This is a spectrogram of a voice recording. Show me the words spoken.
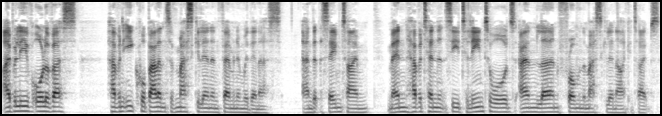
I believe all of us have an equal balance of masculine and feminine within us. And at the same time, men have a tendency to lean towards and learn from the masculine archetypes,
